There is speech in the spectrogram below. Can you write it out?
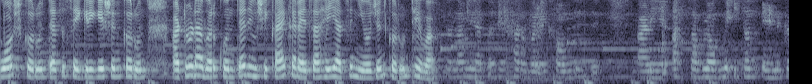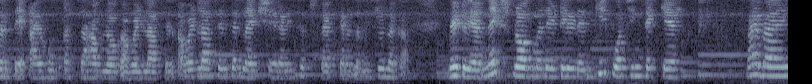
वॉश करून त्याचं सेग्रिगेशन करून आठवडाभर कोणत्या दिवशी काय करायचं आहे याचे नियोजन करून ठेवा. चला मी आता आजचा ब्लॉग मी इथंच एंड करते. आय होप आजचा हा ब्लॉग आवडला असेल. आवडला असेल तर लाईक शेअर आणि सबस्क्राईब करायला विसरू नका. भेटूया नेक्स्ट ब्लॉगमध्ये till then keep watching take care bye bye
